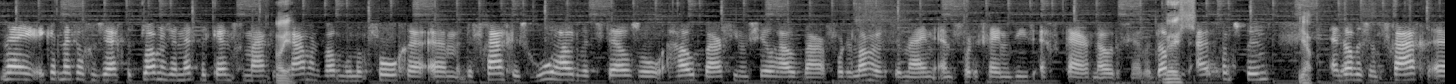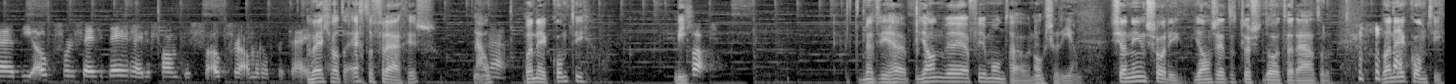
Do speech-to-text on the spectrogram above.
Nee, ik heb net al gezegd, de plannen zijn net bekendgemaakt. Het Oh ja. Kamerdebat moet nog volgen. Ehm, de vraag is, hoe houden we het stelsel houdbaar, financieel houdbaar... voor de langere termijn en voor degenen die het echt keihard nodig hebben. Dat Weet is het uitgangspunt. Ja. En dat is een vraag eh, die ook voor de VVD relevant is, ook voor de andere partijen. Weet je wat de echte vraag is? Nou, Ja. Wanneer komt hij? Wie? Wat? Met wie heb Jan, wil je even je mond houden? Oh, sorry Jan. Janine, sorry. Jan zit er tussendoor te ratelen. Wanneer komt hij?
